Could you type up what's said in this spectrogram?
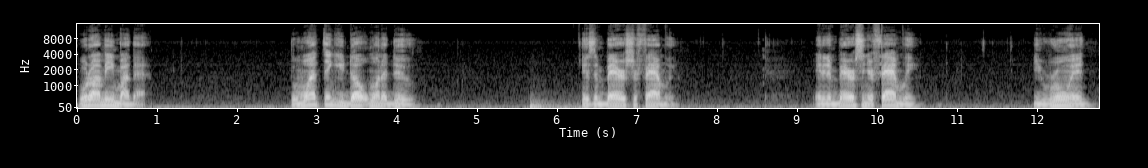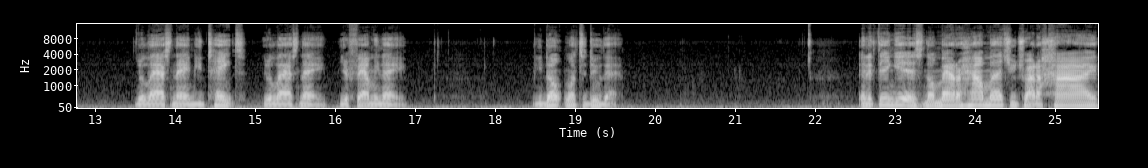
What do I mean by that? The one thing you don't want to do is embarrass your family. And in embarrassing your family, you ruin your last name. You taint your last name, your family name. You don't want to do that. And the thing is, no matter how much you try to hide,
